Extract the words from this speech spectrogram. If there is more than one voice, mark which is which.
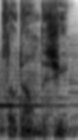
Speaker 1: Slow down the sheet.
